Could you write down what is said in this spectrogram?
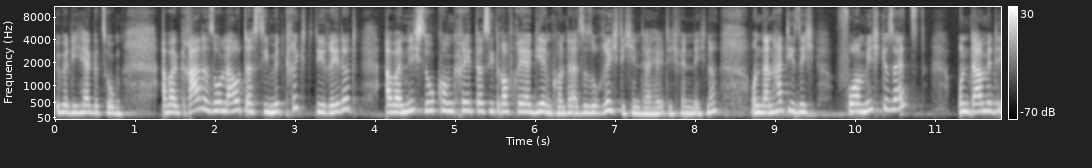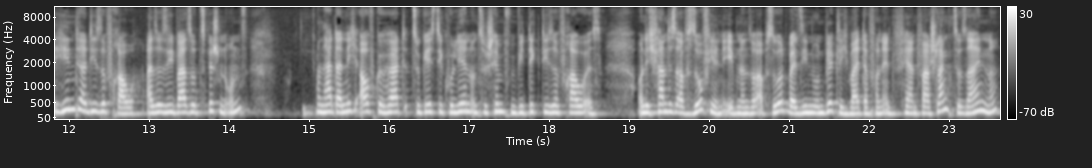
über die hergezogen. Aber gerade so laut, dass sie mitkriegt, die redet, aber nicht so konkret, dass sie darauf reagieren konnte. Also so richtig hinterhältig, finde ich. Ne? Und dann hat die sich vor mich gesetzt und damit hinter diese Frau. Also sie war so zwischen uns und hat dann nicht aufgehört zu gestikulieren und zu schimpfen, wie dick diese Frau ist. Und ich fand es auf so vielen Ebenen so absurd, weil sie nun wirklich weit davon entfernt war, schlank zu sein. Ne?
